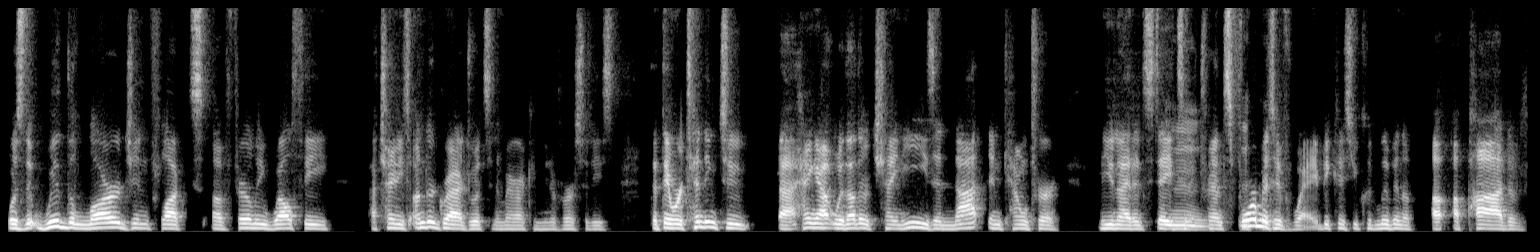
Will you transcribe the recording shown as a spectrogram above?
was that with the large influx of fairly wealthy uh, Chinese undergraduates in American universities, that they were tending to uh, hang out with other Chinese and not encounter the United States mm. in a mm. transformative mm-hmm. way because you could live in a, a, a, pod of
